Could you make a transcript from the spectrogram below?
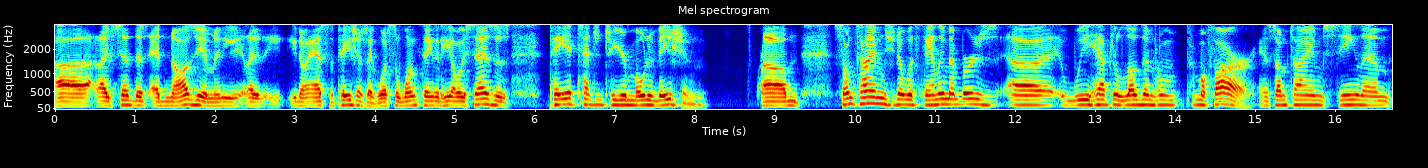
Uh, I've said this ad nauseum, and he, you know, ask the patients like, "What's the one thing that he always says is, pay attention to your motivation." Um, sometimes, you know, with family members, uh, we have to love them from from afar, and sometimes seeing them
